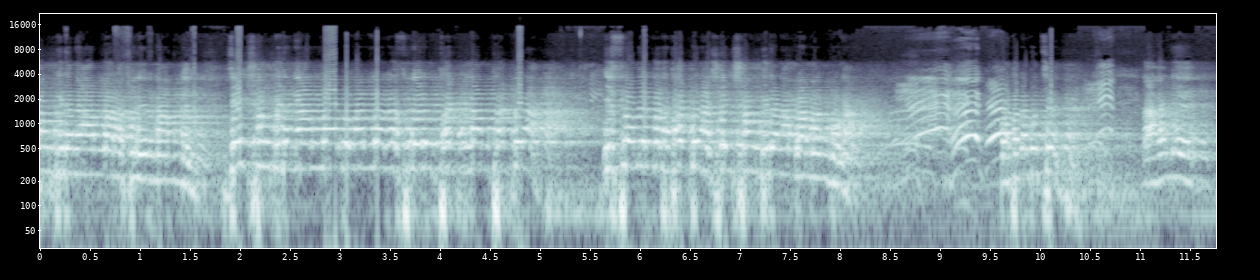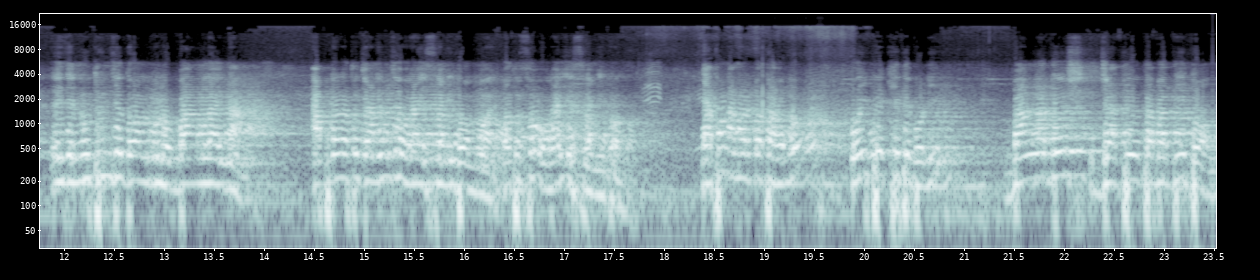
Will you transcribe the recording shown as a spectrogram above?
সংবিধানে আল্লাহ রাসুলের নাম নেই। যেই সংবিধানে আল্লাহ এবং আল্লাহ রাসুলের নাম থাকবে না, ইসলামের কথা থাকবে না, সেই সংবিধান আমরা মানব না। কথাটা বলছেন তাহলে এই যে নতুন যে দলগুলো, বাংলায় না, আপনারা তো জানেন যে ওরা ইসলামী দল নয় অথচ ওরাই ইসলামী দল এখন আমার কথা হলো, ওই প্রেক্ষিতে বলি, বাংলাদেশ জাতীয়তাবাদী দল।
